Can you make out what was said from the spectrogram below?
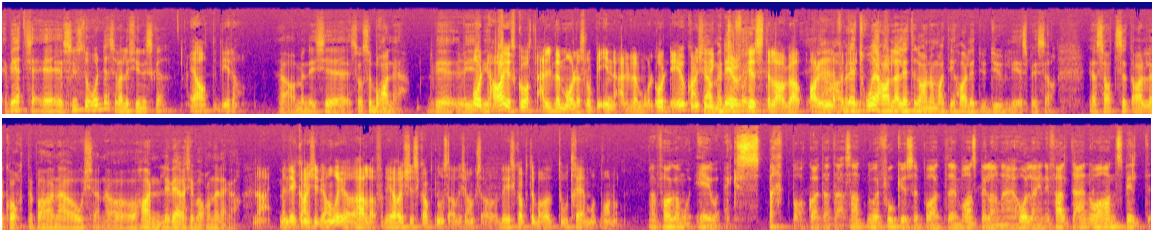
jeg vet ikke. Jeg syns du Odd er så veldig kyniske? Ja, de da. Ja, men ikke sånn som Brann er. Odd har jo skåret 11 mål og sluppet inn 11 mål. Odd er jo kanskje Ja, det gørreste laget av alle. Ja, men det tror jeg handler litt om at de har litt udugelige spisser. De har satset alle kortene på han her Ocean, og, og han leverer ikke varene lenger. Nei, men det kan ikke de andre gjøre heller, for de har ikke skapt noen særlige sjanser. De skapte bare to-tre mot Brann. nå. Men Fagermo er jo ekspert på akkurat dette. sant? Nå er fokuset på at eh, Brann-spillerne holder inne i feltet. Nå har han spilt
